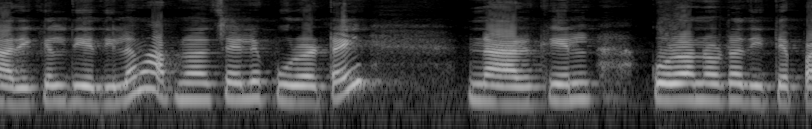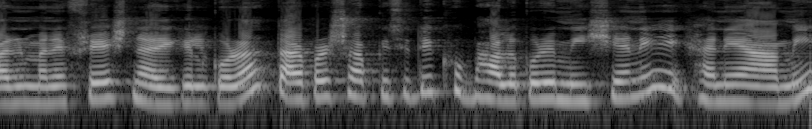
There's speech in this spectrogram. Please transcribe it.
নারিকেল দিয়ে দিলাম। আপনারা চাইলে পুরোটাই নারকেল কোরানোটা দিতে পারেন মানে ফ্রেশ নারিকেল কোড়া। তারপর সব কিছু দিয়ে খুব ভালো করে মিশিয়ে নিই এখানে আমি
